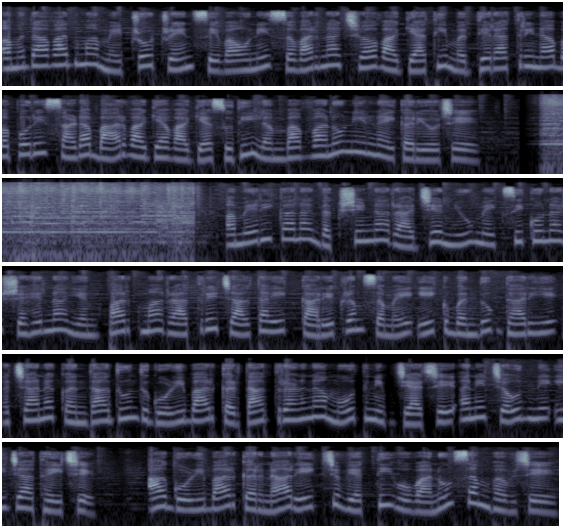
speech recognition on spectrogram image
અમદાવાદમાં મેટ્રો ટ્રેન સેવાઓને સવારના છ વાગ્યાથી મધ્યરાત્રિના બપોરે સાડા બાર વાગ્યા વાગ્યા સુધી લંબાવવાનો નિર્ણય કર્યો છે. અમેરિકાના દક્ષિણના રાજ્ય ન્યૂ મેક્સિકોના શહેરના યંગ પાર્કમાં રાત્રે ચાલતા એક કાર્યક્રમ સમયે એક બંદૂકધારીએ અચાનક અંધાધૂંધ ગોળીબાર કરતા ત્રણના મોત નીપજ્યા છે અને ચૌદને ઈજા થઈ છે. આ ગોળીબાર કરનાર એક જ વ્યક્તિ હોવાનું સંભવ છે.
